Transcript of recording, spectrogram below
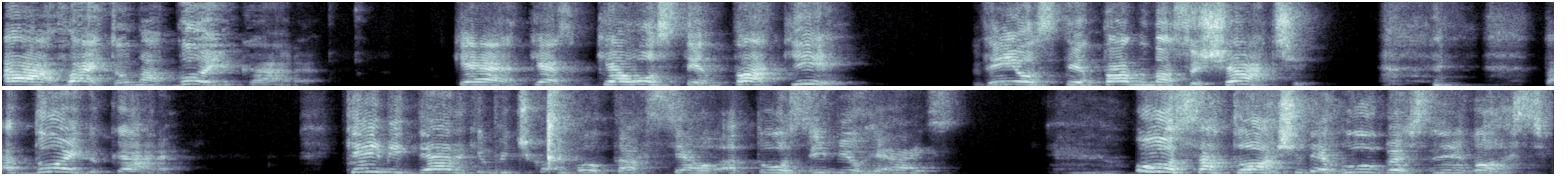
Ah, vai tomar banho, cara. Quer, quer, quer ostentar aqui? Vem ostentar no nosso chat? tá doido, cara? Quem me dera que o Bitcoin voltasse a 12 mil reais. Ô, Satoshi, derruba esse negócio.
